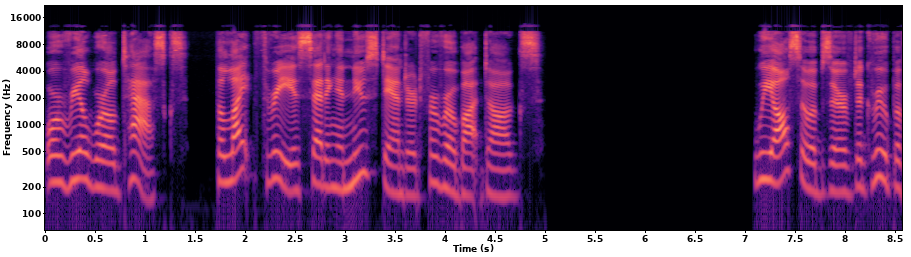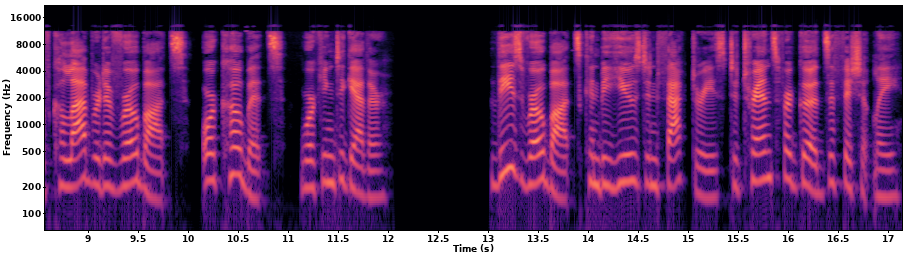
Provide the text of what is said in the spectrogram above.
or real world tasks, the Lite3 is setting a new standard for robot dogs. We also observed a group of collaborative robots, or cobots, working together. These robots can be used in factories to transfer goods efficiently.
